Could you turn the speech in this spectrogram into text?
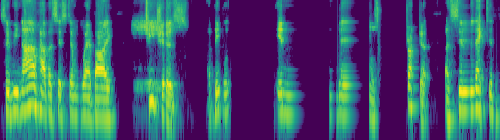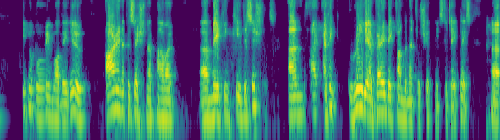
So we now have a system whereby teachers, uh, people in the structure are selected people doing what they do are in a position of power uh, making key decisions. And I, I, think really a very big fundamental shift needs to take place. Uh,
